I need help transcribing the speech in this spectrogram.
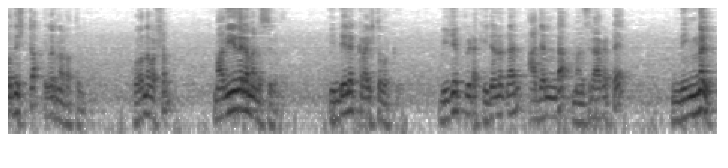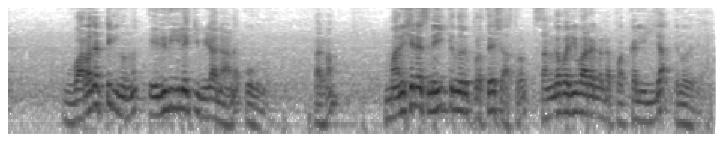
പ്രതിഷ്ഠ ഇവർ നടത്തുന്നു കുറഞ്ഞ വർഷം മതീതര മനസ്സുകൾ. ഇന്ത്യയിലെ ക്രൈസ്തവർക്ക് ബി ജെ പിയുടെ കിരടൻ അജണ്ട മനസ്സിലാകട്ടെ. നിങ്ങൾ വറചട്ടിൽ നിന്ന് എരുതിയിലേക്ക് വീഴാനാണ് പോകുന്നത്. കാരണം മനുഷ്യനെ സ്നേഹിക്കുന്ന ഒരു പ്രത്യയശാസ്ത്രം സംഘപരിവാരങ്ങളുടെ പക്കലില്ല എന്ന് തന്നെയാണ്?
